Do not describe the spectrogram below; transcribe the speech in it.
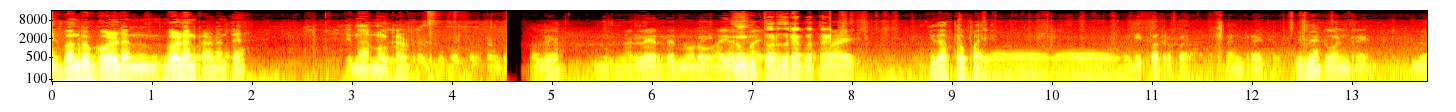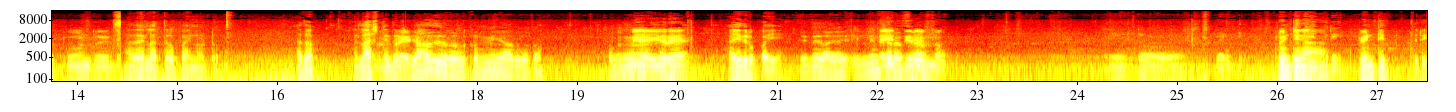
ಇದು ಬಂದು ಗೋಲ್ಡನ್ ಗೋಲ್ಡನ್ ಕಾರ್ಡ್ ಅಂತೆ. ಇದು ನಾರ್ಮಲ್ ಕಾರ್ಡ್ ಅಲ್ಲೇ? ಇರ್ತೈತೆ ನೋಡು ಐದು ರೂಪಾಯಿ. ತೋರಿದ್ರೆ ಗೊತ್ತಾಗ ಇದು ಹತ್ತು ರೂಪಾಯಿ. ಇದು ಇಪ್ಪತ್ತು ರೂಪಾಯಿ. ಹಂಡ್ರೆಡ್. ಇಲ್ಲಿ? Two hundred. ಇದು ಟೂ ಹಂಡ್ರೆಡ್ ಅದೆಲ್ಲ ಹತ್ತು ರೂಪಾಯಿ ನೋಟು ಅದು? ಲಾಸ್ಟ್ ಇದು? ಯಾವ್ದು ಇದ್ರಲ್ಲಿ ಕಮ್ಮಿ ಯಾವ್ದು ಗೊತ್ತಾ? ಕಮ್ಮಿ ಐದ್ರೆ ಐದು ರೂಪಾಯಿ. ಇದು ಇದು ಟ್ವೆಂಟಿ ಟ್ವೆಂಟಿನಾ 23. ಟ್ವೆಂಟಿ ತ್ರೀ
